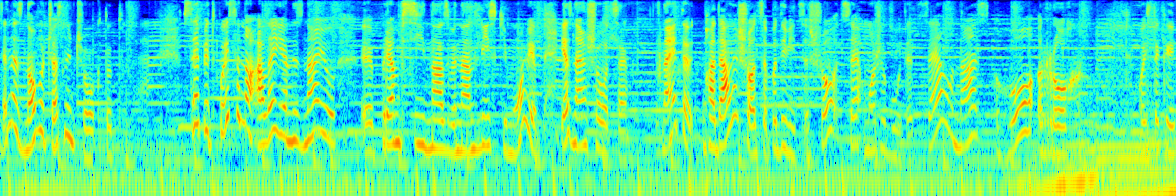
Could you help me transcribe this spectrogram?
Це не знову часничок тут. Все підписано, але я не знаю е, прям всі назви на англійській мові. Я знаю, що це. Знаєте, гадали, що це? Подивіться, що це може бути. Це у нас горох. Ось такий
